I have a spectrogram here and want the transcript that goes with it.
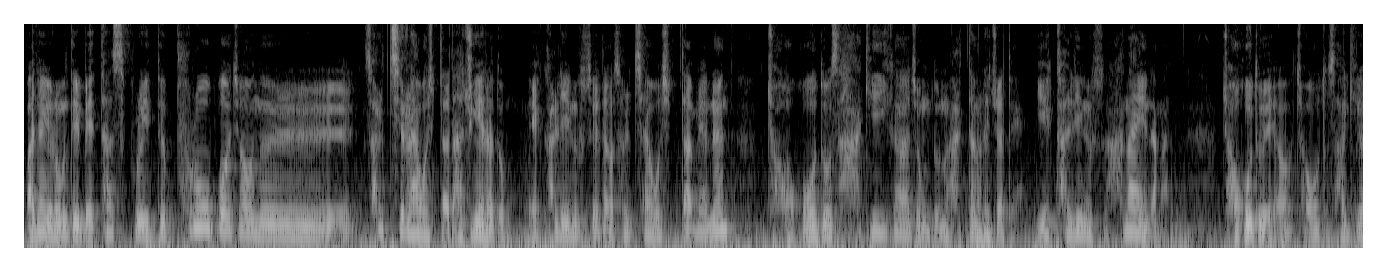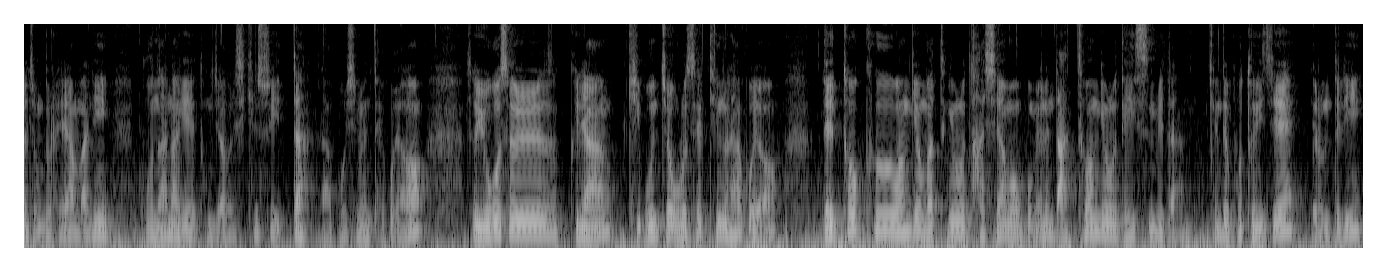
만약 여러분들이 Metasploit 프로 버전을 설치를 하고 싶다 나중에라도 예, 칼리눅스에다가 설치하고 싶다면은 적어도 4기가 정도는 할당을 해줘야 돼이 칼리눅스 하나에나만 적어도예요. 적어도 4기가 정도를 해야만이 무난하게 동작을 시킬 수 있다 라 보시면 되고요. 그래서 이것을 그냥 기본적으로 세팅을 하고요. 네트워크 환경 같은 경우는 다시 한번 보면은 나트 환경으로 되어 있습니다. 근데 보통 이제 여러분들이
